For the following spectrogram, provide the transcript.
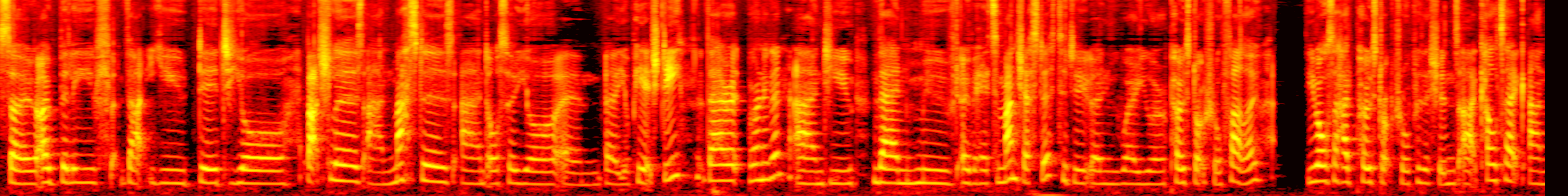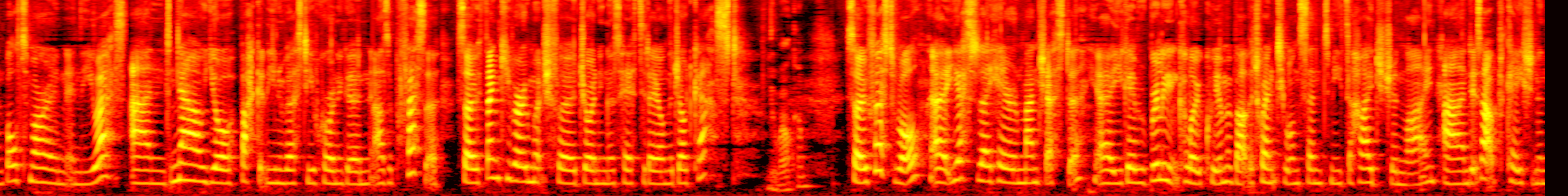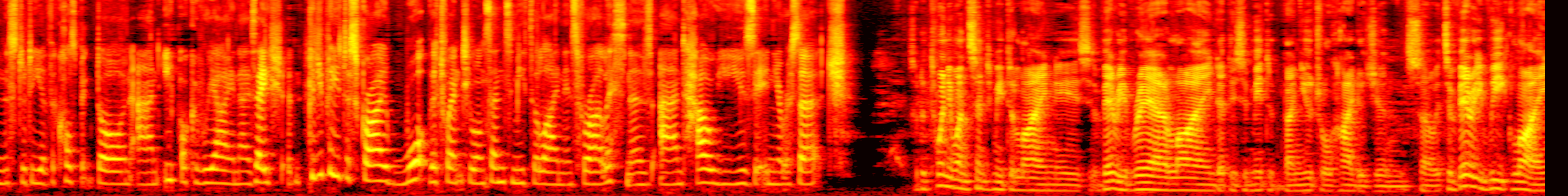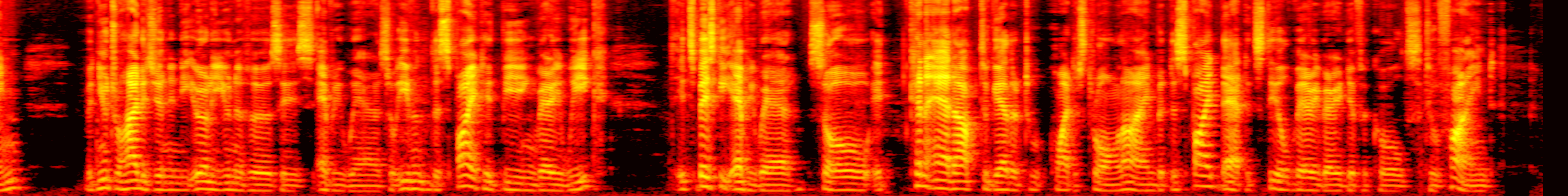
So I believe that you did your bachelor's and master's and also your um, uh, your PhD there at Groningen, and you then moved over here to Manchester to do um, where you were a postdoctoral fellow. You've also had postdoctoral positions at Caltech and Baltimore in, in the US, and now you're back at the University of Groningen as a professor. So thank you very much for joining us here today on the Jodcast. You're welcome. So, first of all, uh, yesterday here in Manchester, uh, you gave a brilliant colloquium about the 21 centimetre hydrogen line and its application in the study of the cosmic dawn and epoch of reionisation. Could you please describe what the 21 centimetre line is for our listeners and how you use it in your research? So, the 21 centimetre line is a very rare line that is emitted by neutral hydrogen. So, it's a very weak line. But neutral hydrogen in the early universe is everywhere. So, even despite it being very weak, it's basically everywhere. So it can add up together to quite a strong line, but despite that, it's still very, very difficult to find.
